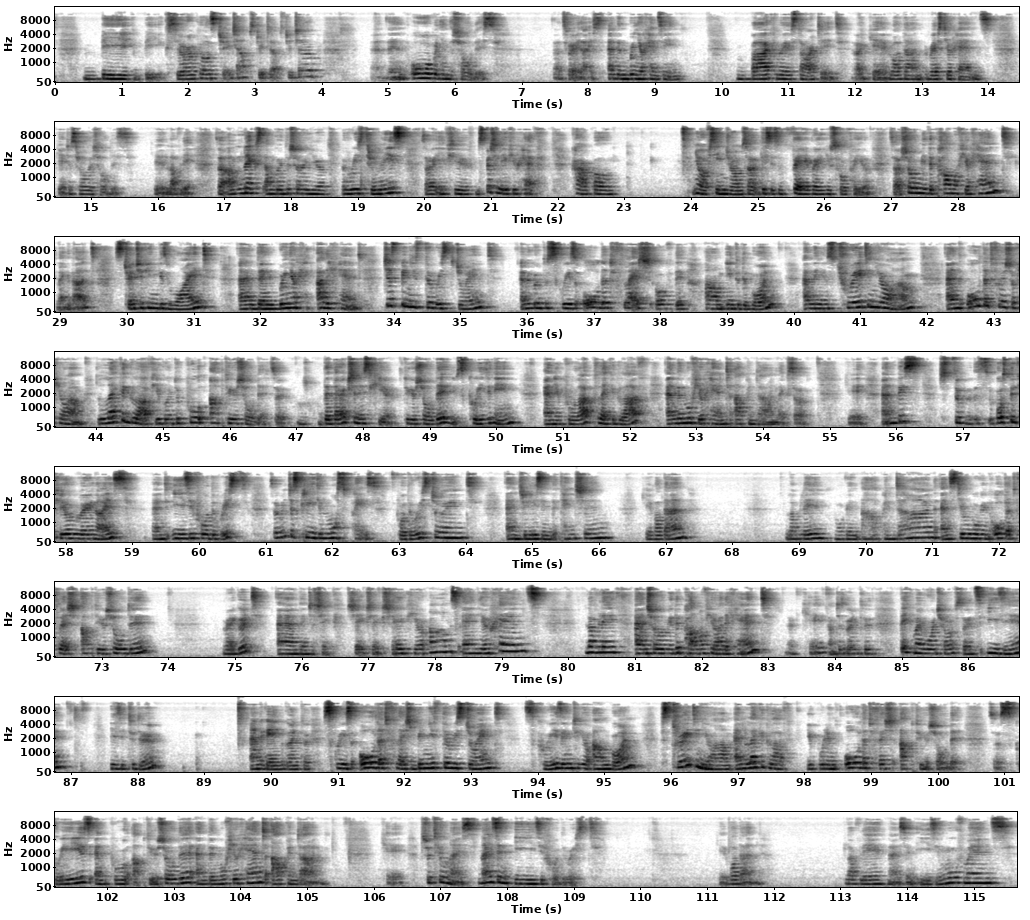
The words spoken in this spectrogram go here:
Big, big circle. Stretch up, stretch up, stretch up. And then opening the shoulders. That's very nice. And then bring your hands in. Back where you started. Okay, well done. Rest your hands. Okay, just roll your shoulders. Okay, lovely. So um, next I'm going to show you a wrist release. So if you, especially if you have carpal nerve syndrome, so this is very, very useful for you. So show me the palm of your hand, like that. Stretch your fingers wide, and then bring your other hand just beneath the wrist joint, and we're going to squeeze all that flesh of the arm into the bone, and then you straighten your arm, and all that flesh of your arm, like a glove, you're going to pull up to your shoulder. So the direction is here, to your shoulder, you squeeze it in, and you pull up like a glove, and then move your hand up and down like so. Okay, and this is supposed to feel very nice and easy for the wrists. So we're just creating more space for the wrist joint and releasing the tension. Okay, well done. Lovely, moving up and down and still moving all that flesh up to your shoulder. Very good. And then just shake, shake, shake, shake your arms and your hands. Lovely. And show me the palm of your other hand. Okay, I'm just going to take my watch off so it's easy, easy to do. And again, we're going to squeeze all that flesh beneath the wrist joint, squeeze into your arm bone, straighten your arm, and like a glove, you're pulling all that flesh up to your shoulder. So squeeze and pull up to your shoulder, and then move your hand up and down. Okay, should feel nice, nice and easy for the wrist. Okay, well done. Lovely, nice and easy movements.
